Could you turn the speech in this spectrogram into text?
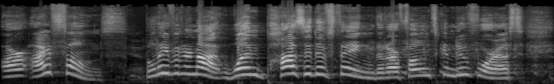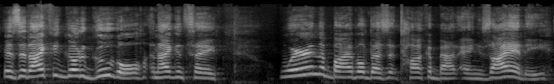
our iPhones. Believe it or not, one positive thing that our phones can do for us is that I can go to Google and I can say, where in the Bible does it talk about anxiety?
